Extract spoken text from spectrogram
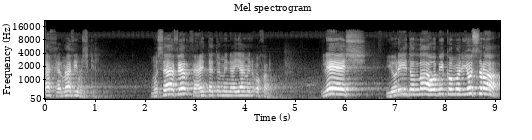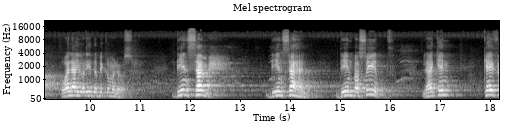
أخر ما في مشكلة. مسافر فعدة من أيام أخرى. ليش؟ يريد الله بكم اليسر ولا يريد بكم العسر. دين سمح. دين سهل دين بسيط لكن كيف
